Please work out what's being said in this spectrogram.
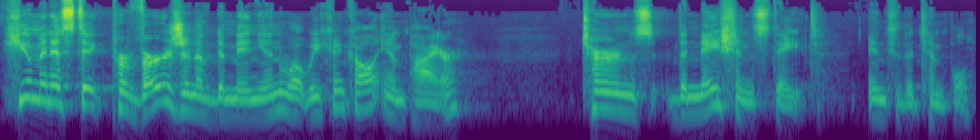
humanistic perversion of dominion, what we can call empire, turns the nation state into the temple.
